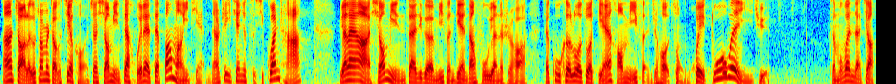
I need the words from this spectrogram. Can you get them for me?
啊，找了个专门找个借口，叫小敏再回来再帮忙一天。然后这一天就仔细观察，原来啊，小敏在这个米粉店当服务员的时候啊，在顾客落座点好米粉之后，总会多问一句，怎么问的？叫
